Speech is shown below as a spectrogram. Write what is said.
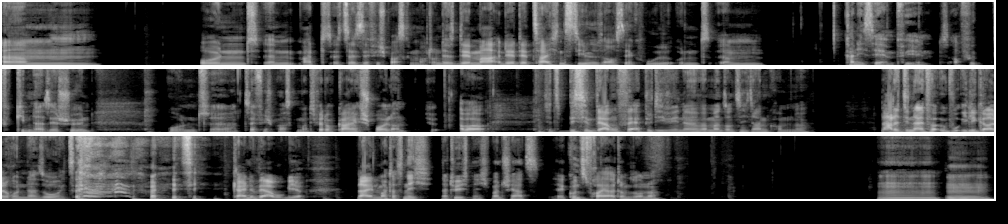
Ähm, und ähm, hat sehr, sehr viel Spaß gemacht. Und der, der, der, der Zeichenstil ist auch sehr cool und ähm, kann ich sehr empfehlen. Ist auch für, für Kinder sehr schön und äh, hat sehr viel Spaß gemacht. Ich werde auch gar nicht spoilern. Aber jetzt ein bisschen Werbung für Apple TV, ne? Weil man sonst nicht drankommt, ne? Ladet den einfach irgendwo illegal runter. So, jetzt, jetzt keine Werbung hier. Nein, macht das nicht. Natürlich nicht. War ein Scherz. Äh, Kunstfreiheit und so, ne? mhm. Mhm.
